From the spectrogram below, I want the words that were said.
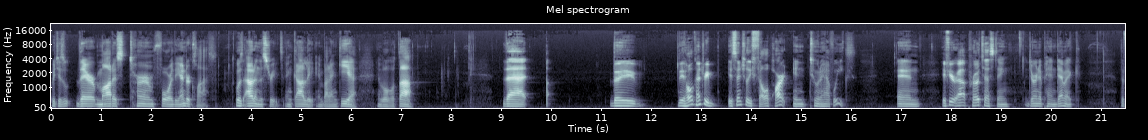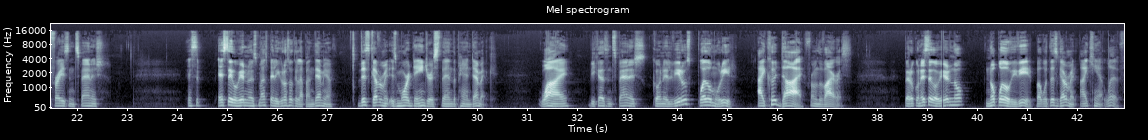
which is their modest term for the underclass, was out in the streets in Cali, in Barranquilla, in Bogota, that uh, the the whole country essentially fell apart in two and a half weeks. And if you're out protesting during a pandemic, the phrase in Spanish, este, este gobierno es más peligroso que la pandemia. This government is more dangerous than the pandemic. Why? Because in Spanish, con el virus puedo morir. I could die from the virus. Pero con este gobierno no puedo vivir. But with this government, I can't live.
